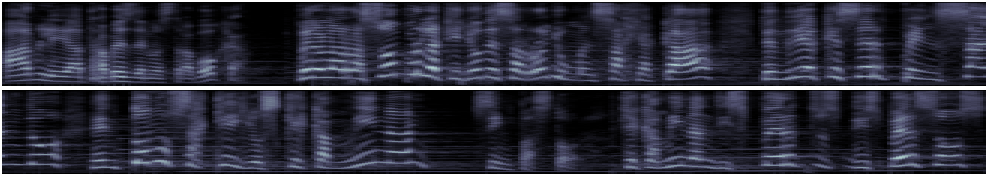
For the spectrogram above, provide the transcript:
hable a través de nuestra boca. Pero la razón por la que yo desarrollo un mensaje acá tendría que ser pensando en todos aquellos que caminan sin pastor, que caminan dispersos, dispersos,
